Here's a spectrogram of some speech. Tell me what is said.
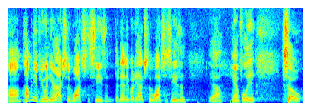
um, how many of you in here actually watched the season? Did anybody actually watch the season? Yeah, handful of you. So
